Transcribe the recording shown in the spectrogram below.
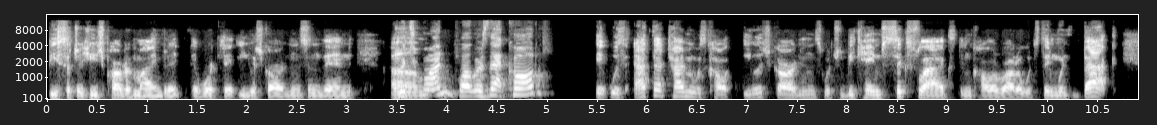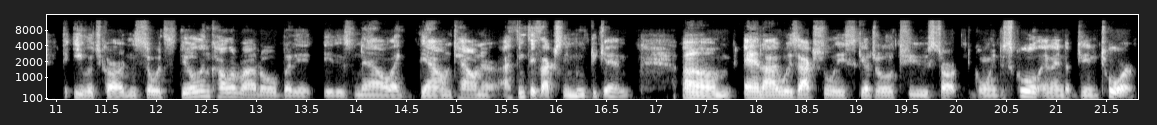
be such a huge part of mine but it, it worked at Elitch Gardens and then um, which one what was that called it was at that time it was called Elitch Gardens, which became Six Flags in Colorado, which then went back to Elitch Gardens. So it's still in Colorado, but it, it is now like downtown. I think they've actually moved again. Um, and I was actually scheduled to start going to school and I ended up getting a tour.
